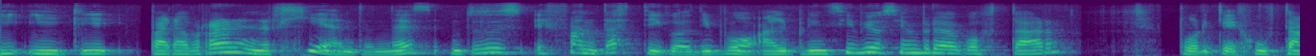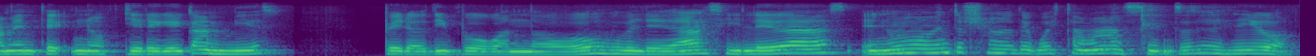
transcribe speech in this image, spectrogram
y, que para ahorrar energía, ¿entendés? Entonces es fantástico, tipo, al principio siempre va a costar porque justamente no quiere que cambies, pero tipo cuando vos le das y le das, en un momento ya no te cuesta más, entonces digo,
